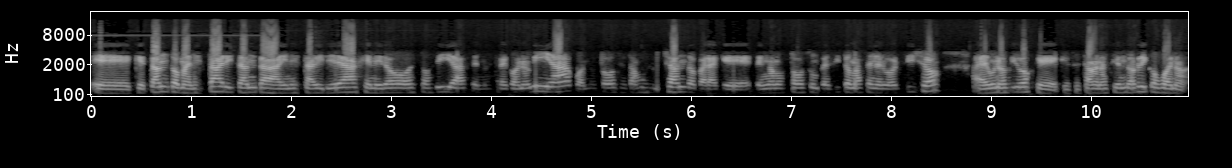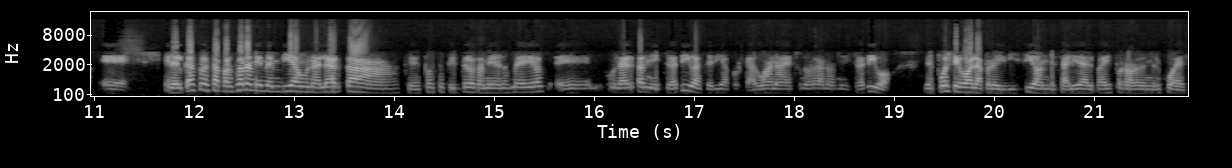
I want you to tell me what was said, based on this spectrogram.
eh, que tanto malestar y tanta inestabilidad generó estos días en nuestra economía, cuando todos estamos luchando para que tengamos todos un pesito más en el bolsillo, hay algunos vivos que, se estaban haciendo ricos. Bueno, eh, en el caso de esta persona a mí me envía una alerta, que después se filtró también en los medios, eh, una alerta administrativa sería, porque aduana es un órgano administrativo. Después llegó la prohibición de salida del país por orden del juez.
